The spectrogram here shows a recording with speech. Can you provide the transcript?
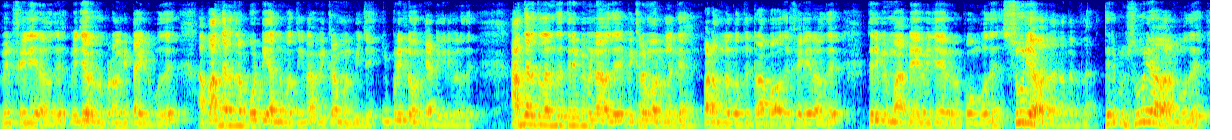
இவன் ஃபெயிலியர் ஆகுது. விஜய் அவர்கள் படம் ஹிட் ஆகிட்டு போகுது. அப்போ அந்த இடத்துல போட்டி யாருன்னு பார்த்தீங்கன்னா விக்ரம் விஜய். இப்படின்ற ஒரு கேட்டகரி வருது. அந்த இடத்துல இருந்து திருப்பி என்ன ஆகுது. விக்ரம் அவர்களுக்கு படங்கள் வந்து ட்ராப் ஆகுது ஃபெயிலியர் ஆகுது. திருப்பி அப்படியே விஜய் அவர்கள் போகும்போது சூர்யா வர்றாரு அந்த இடத்துல. திருப்பி சூர்யா வரும்போது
